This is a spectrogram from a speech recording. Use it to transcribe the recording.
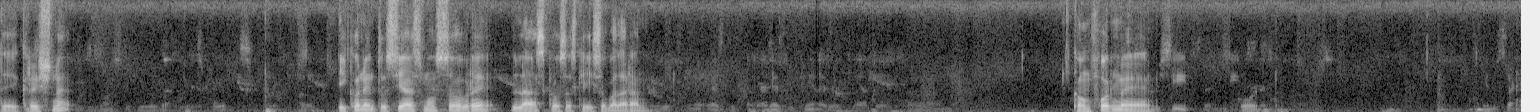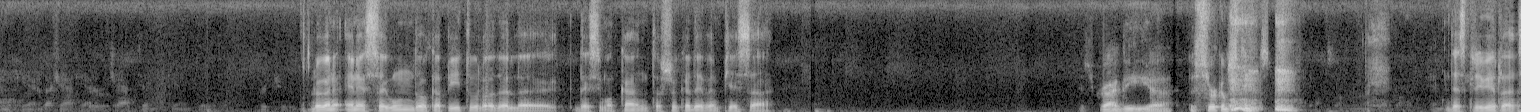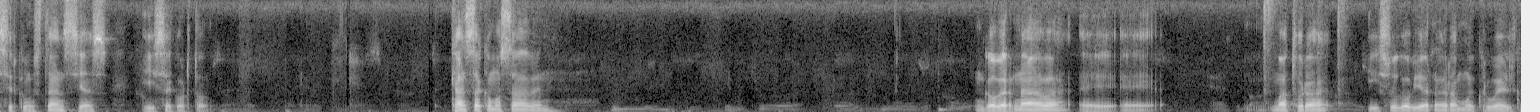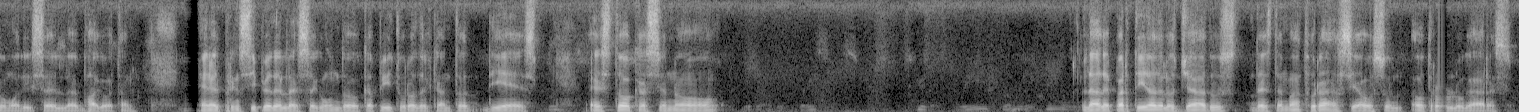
de Krishna y con entusiasmo sobre las cosas que hizo Balaram. Conforme Luego en, el segundo capítulo del eh, décimo canto, Shukadeva empieza uh, describir las circunstancias y se cortó. Kansa, como saben, gobernaba eh, eh, y su gobierno era muy cruel, como dice el Bhagavatam en el principio del segundo capítulo del canto 10. Esto ocasionó la departida de los Yadus desde Mathura hacia otros lugares.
